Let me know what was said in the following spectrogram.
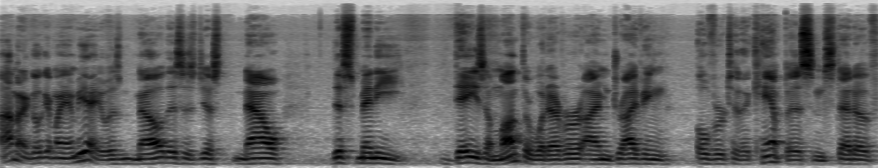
I'm gonna go get my MBA. It was, no, this is just now, this many days a month or whatever, I'm driving over to the campus instead of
